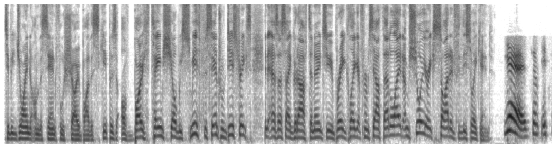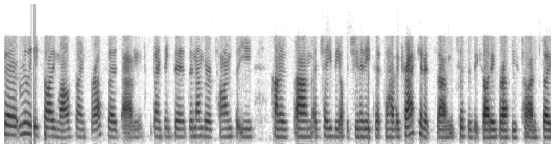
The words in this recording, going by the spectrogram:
to be joined on the SANFL show by the skippers of both teams. Shelby Smith for Central Districts. And as I say, good afternoon to you, Bri Cleggett from South Adelaide. I'm sure you're excited for this weekend. Yeah, it's a, it's a really exciting milestone for us. I um, don't think the, the number of times that you kind of um, achieve the opportunity to, to have a crack, and it's um, just as exciting for us this time. So,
